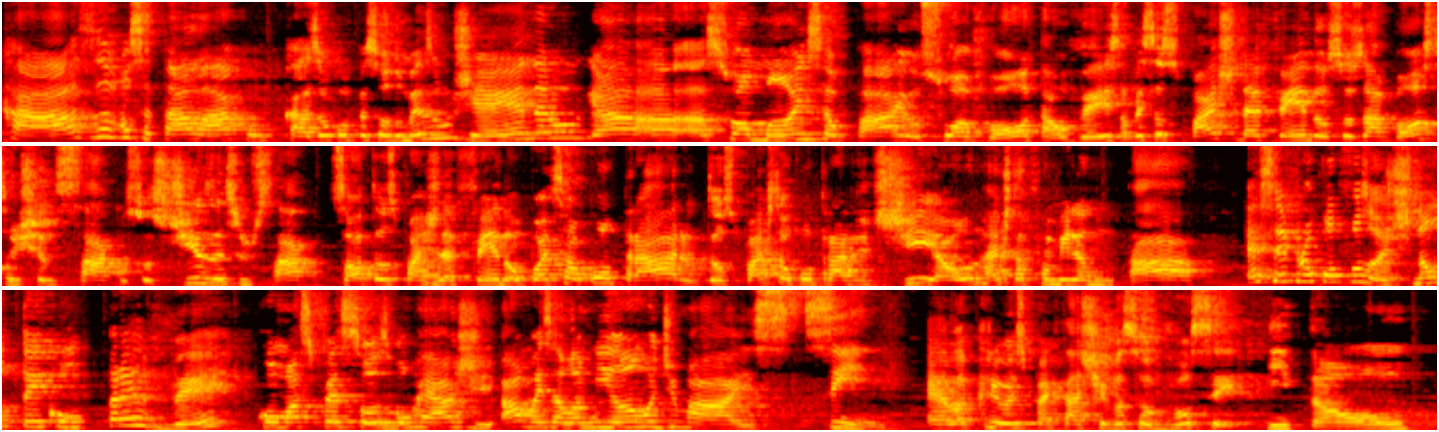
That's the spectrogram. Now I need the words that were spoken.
casa, você tá lá, com, casou com uma pessoa do mesmo gênero, a, a, sua mãe, seu pai, ou sua avó, talvez, talvez seus pais te defendam, seus avós estão enchendo o saco, seus tios enchem o saco, só teus pais te defendam, ou pode ser ao contrário, teus pais estão ao contrário de ti, ou o resto da família não tá. É sempre uma confusão, a gente não tem como prever como as pessoas vão reagir. Ah, mas ela me ama demais. Sim, ela criou expectativas sobre você. Então,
